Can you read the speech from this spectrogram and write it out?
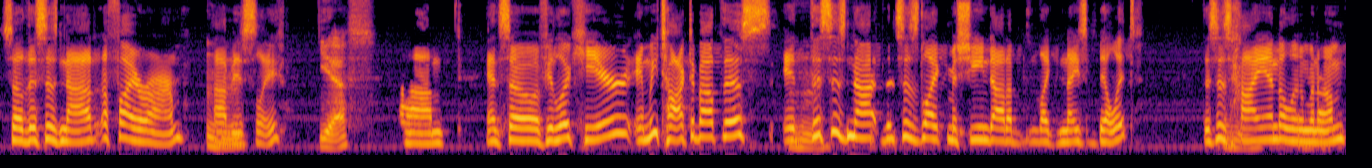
So this is not a firearm, Mm-hmm. obviously. yes. Um, and so if you look here, and we talked about this, it Mm-hmm. this is not this is like machined out of like nice billet. This Mm-hmm. is high end aluminum,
